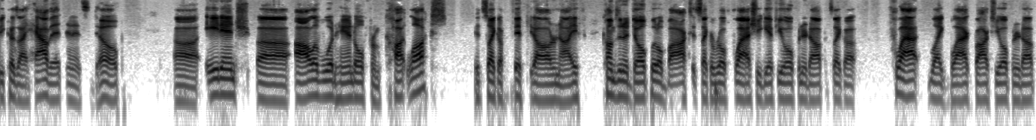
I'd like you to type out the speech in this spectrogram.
because I have it and it's dope. Uh, eight inch uh, olive wood handle from Cutluxe. It's like a fifty dollar knife. Comes in a dope little box. It's like a real flashy gift. You open it up. It's like a flat, like black box. You open it up.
